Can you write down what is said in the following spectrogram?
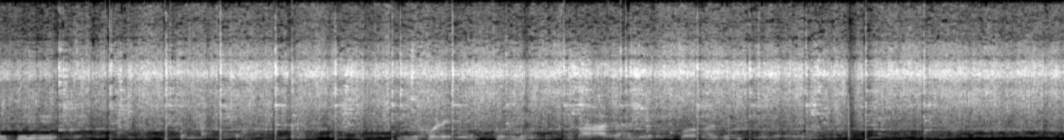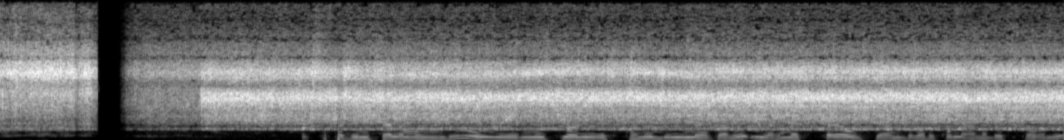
ఇది ఇది కూడా వేసుకొని బాగా వేసుకోవాలి చూడండి ఒక పది నిమిషాల ముందు వేడి నీటిలో వేసుకొని బిల్ మేకర్ ఇలా మెత్తగా వచ్చేంత వరకు నానబెట్టుకోవాలి.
